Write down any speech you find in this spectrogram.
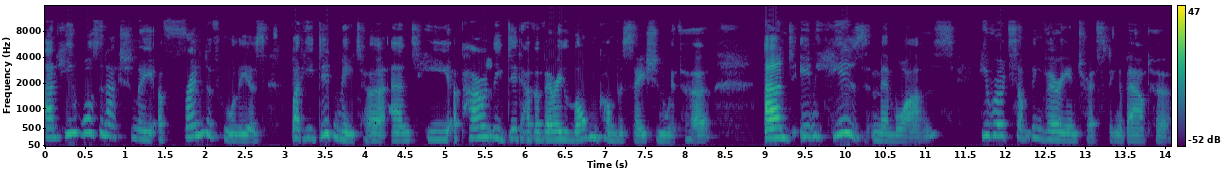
And he wasn't actually a friend of Julia's, but he did meet her and he apparently did have a very long conversation with her. And in his memoirs, he wrote something very interesting about her.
